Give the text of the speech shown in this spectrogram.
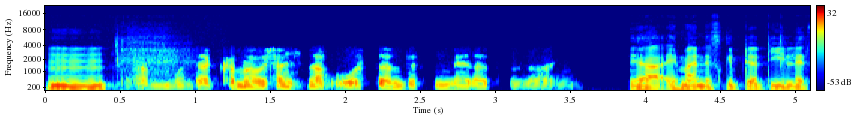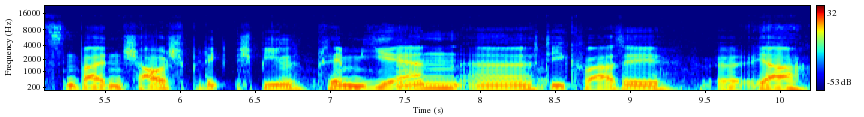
Mhm. Ähm, und da können wir wahrscheinlich nach Ostern ein bisschen mehr dazu sagen. Ja, ich meine, es gibt ja die letzten beiden Schauspielpremieren, äh, die quasi äh, ja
